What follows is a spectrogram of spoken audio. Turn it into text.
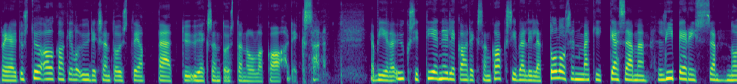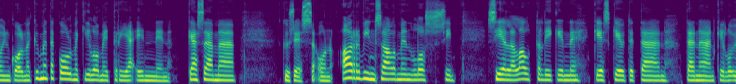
Rajoitustyö alkaa kello 19 ja päättyy 19.08. Ja vielä yksi tie 482 välillä Tolosenmäki Käsämä Liperissä noin 33 kilometriä ennen Käsämää. Kyseessä on Arvinsalmen lossi. Siellä lauttaliikenne keskeytetään tänään kello 19.40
